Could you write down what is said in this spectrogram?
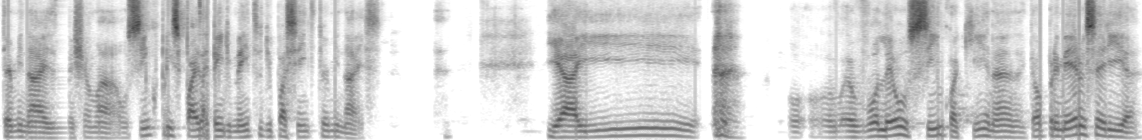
terminais, né, chama Os Cinco Principais Arrependimentos de Pacientes Terminais. E aí, eu vou ler os cinco aqui, né, então o primeiro seria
